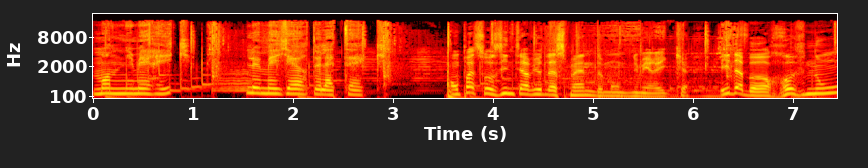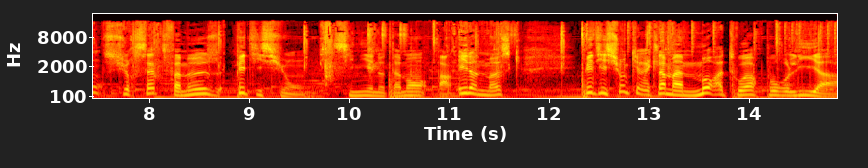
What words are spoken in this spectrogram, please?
Monde numérique, le meilleur de la tech. On passe aux interviews de la semaine de Monde Numérique. Et d'abord, revenons sur cette fameuse pétition, signée notamment par Elon Musk, pétition qui réclame un moratoire pour l'IA,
